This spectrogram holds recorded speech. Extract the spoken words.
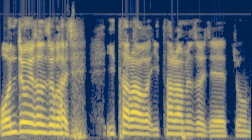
원종현 선수가 이제 이탈하 이탈하면서 이제 좀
